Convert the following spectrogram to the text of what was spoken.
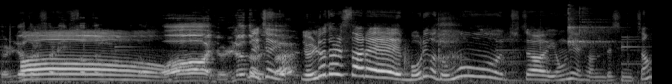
18살이 어. 있었던 와 근데 진짜 18살? 18살에 머리가 너무 진짜 영리해졌는데 진짜?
